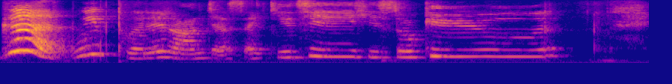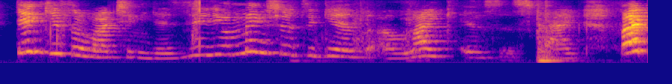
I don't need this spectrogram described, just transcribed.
Good, we put it on just like cutie. He's so cute. Thank you for watching this video. Make sure to give a like and subscribe. Bye bye.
